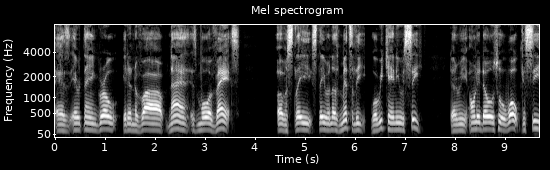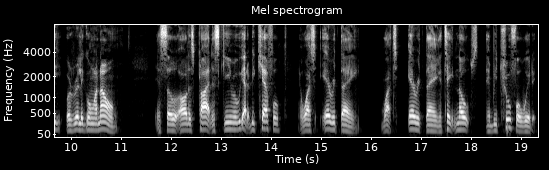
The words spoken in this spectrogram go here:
as everything grow, it evolve. Now it's more advanced of enslaving us mentally where we can't even see. You know what I mean? Only those who are woke can see what's really going on. And so all this plotting and scheming, we got to be careful and watch everything. Watch everything and take notes and be truthful with it.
